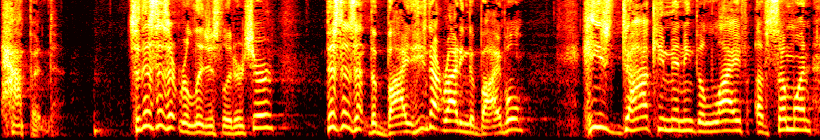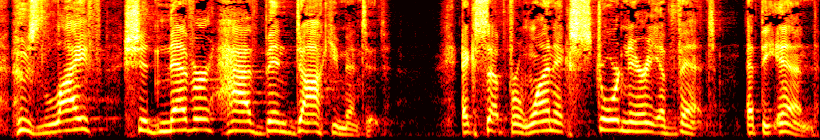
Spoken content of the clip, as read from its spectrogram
happened. So this isn't religious literature. This isn't the Bible. He's not writing the Bible. He's documenting the life of someone whose life should never have been documented, except for one extraordinary event at the end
